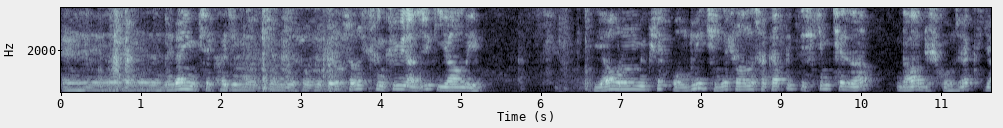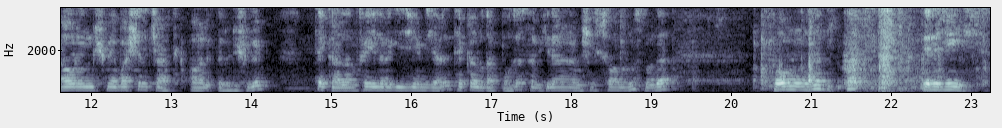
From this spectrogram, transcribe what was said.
Ee, neden yüksek hacimle yapacağım diye soracak olursanız çünkü birazcık yağlıyım. Yağ oranım yüksek olduğu için de şu anda sakatlık riskim keza daha düşük olacak. Yağ oranı düşmeye başladıkça artık ağırlıkları düşürüp tekrardan failer'a gideceğimiz yerde tekrar odaklı olacağız. Tabii ki de en önemli şey sağlığımız. Burada formumuza dikkat edeceğiz.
